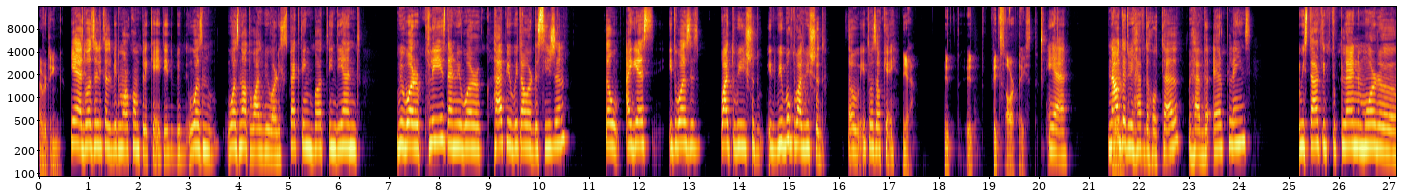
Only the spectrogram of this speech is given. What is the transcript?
everything yeah. It was a little bit more complicated. It wasn't was not what we were expecting, but in the end, we were pleased and we were happy with our decision. So I guess it was what we should. It, we booked what we should, so it was okay. yeah it it fits our taste Yeah. Now Yeah. that we have the hotel, we have the airplanes, we started to plan more uh,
